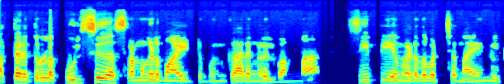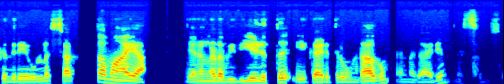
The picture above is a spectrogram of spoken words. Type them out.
അത്തരത്തിലുള്ള കുത്സിത ശ്രമങ്ങളുമായിട്ട് മുൻകാലങ്ങളിൽ വന്ന സി പി എം ഇടതുപക്ഷ നയങ്ങൾക്കെതിരെയുള്ള ശക്തമായ ജനങ്ങളുടെ വിധിയെഴുത്ത് ഈ കാര്യത്തിൽ ഉണ്ടാകും എന്ന കാര്യം നിസ്സംശയമാണ്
